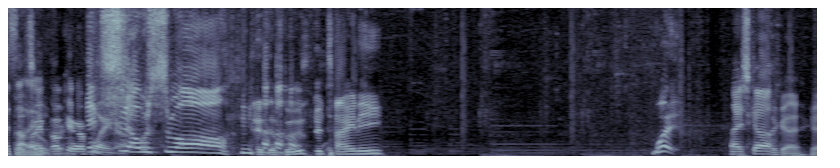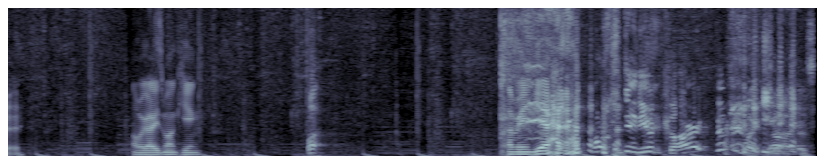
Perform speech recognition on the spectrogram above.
That's not That's it. Okay, we're playing It's now. so small. Dude, the boosts are tiny. What? Nice go. Okay, okay. Oh my god, he's monkeying. What? I mean, yeah. Dude, your car? Oh my god.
